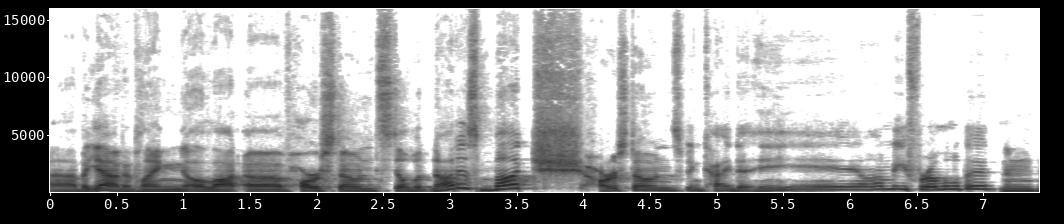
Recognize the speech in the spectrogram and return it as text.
Uh, but yeah, I've been playing a lot of Hearthstone still, but not as much. Hearthstone's been kind of eh, on me for a little bit, and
